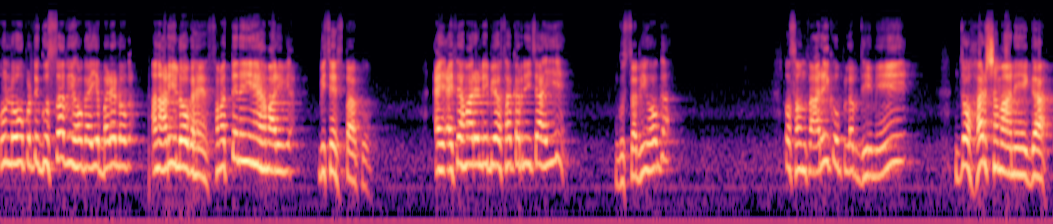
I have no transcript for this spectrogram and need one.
उन लोगों प्रति गुस्सा भी होगा। ये बड़े लोग, अनाड़ी लोग हैं, समझते नहीं हैं हमारी विशेषता को। ऐसे हमारे लिए व्यवस्था करनी चाहिए। गुस्सा भी होगा। तो संसारिक उपलब्धि में जो हर्ष मानेगा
